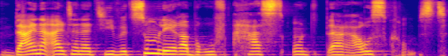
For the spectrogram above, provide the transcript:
deine Alternative zum Lehrerberuf hast und da rauskommst.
